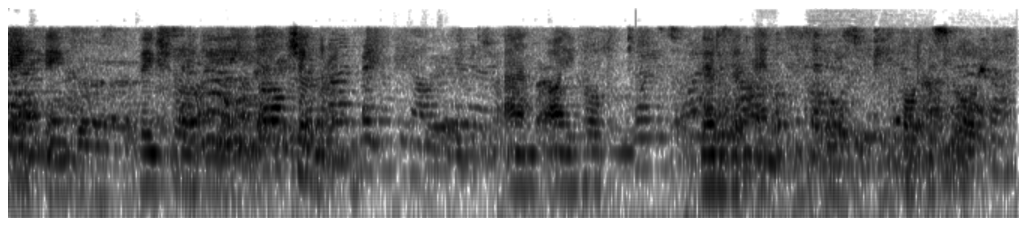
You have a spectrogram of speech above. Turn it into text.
Painting. They show the children, and I hope there is an end for this war.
